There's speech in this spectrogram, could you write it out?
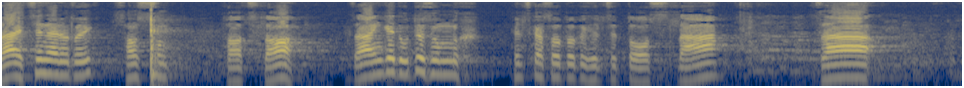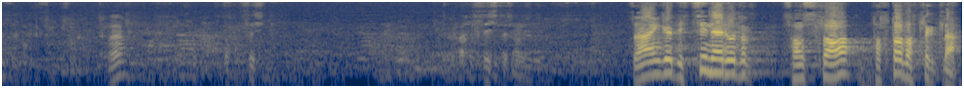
За эцсийн хариулгыг сонссон тооцлоо. За ингээд өдөөс өмнөх хэлцэх асуудлуудыг хэлцэж дууслаа. За За ингээд эцсийн найруулга сонслоо. Тогтоол батлагдлаа.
